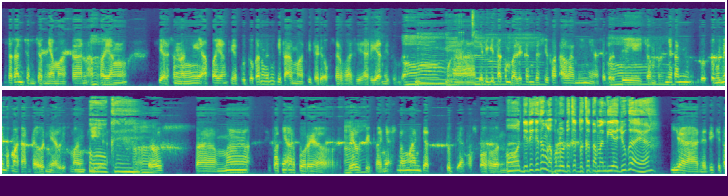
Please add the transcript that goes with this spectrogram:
misalkan jam-jamnya makan, apa Heeh. yang dia senangi apa yang dia butuhkan kan kita amati dari observasi harian itu mbak. Oh, Nah, gitu. jadi kita kembalikan ke sifat alaminya seperti Oh. contohnya kan lutung ini pemakan daun ya, leaf monkey. ya. Oke. Heeh. Terus sama sifatnya arboreal, dia Ah. lebih banyak senang manjat hidup di atas pohon. Oh, jadi kita nggak perlu deket-deket sama dia juga ya? Iya, jadi kita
